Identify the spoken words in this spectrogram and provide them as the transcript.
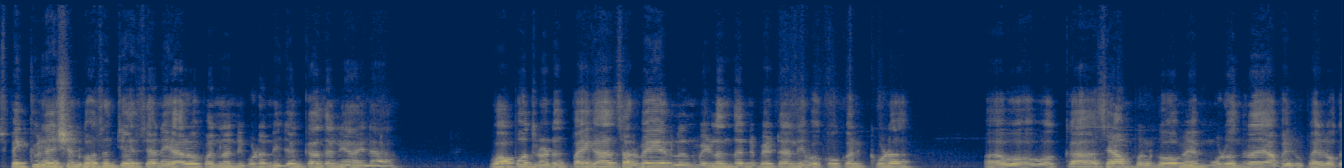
స్పెక్యులేషన్ కోసం చేశాను ఈ ఆరోపణలన్నీ కూడా నిజం కాదని ఆయన వాపోతున్నాడు. పైగా సర్వేయర్లను వీళ్ళందరినీ పెట్టాలి. ఒక్కొక్కరికి కూడా ఒక్క శాంపుల్కు మేము మూడు వందల యాభై రూపాయలు ఒక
